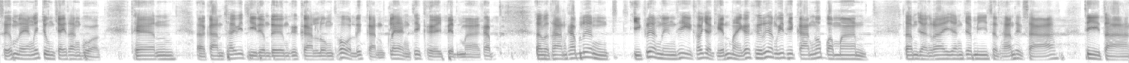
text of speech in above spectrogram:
เสริมแรงและจูงใจทางบวก แทนการใช้วิธีเดิมๆคือการลงโทษหรือกลันแกล้งที่เคยเป็นมาครับท่านประธานครับเรื่องอีกเรื่องหนึ่งที่เขาอยากเห็นใหม่ก็คือเรื่องวิธีการงบประมาณ ทำอย่างไรยังจะมีสถานศึกษาที่ต่าง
